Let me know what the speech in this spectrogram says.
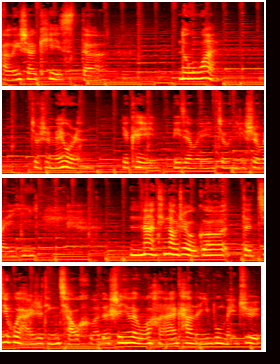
Alicia Keys 的《No One》，就是没有人，也可以理解为就你是唯一。嗯，那听到这首歌的机会还是挺巧合的，是因为我很爱看的一部美剧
